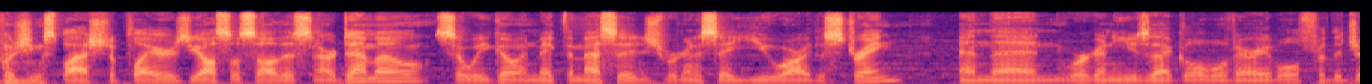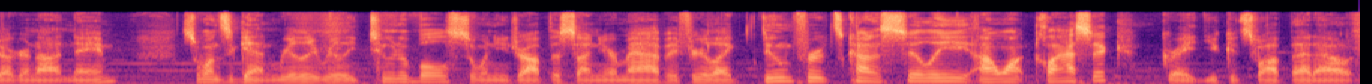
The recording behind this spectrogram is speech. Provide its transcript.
pushing splash to players. You also saw this in our demo. So we go and make the message. We're going to say you are the string. And then we're going to use that global variable for the juggernaut name. So once again, really, really tunable. So when you drop this on your map, if you're like Doomfruit's kind of silly, I want classic, great, you could swap that out.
